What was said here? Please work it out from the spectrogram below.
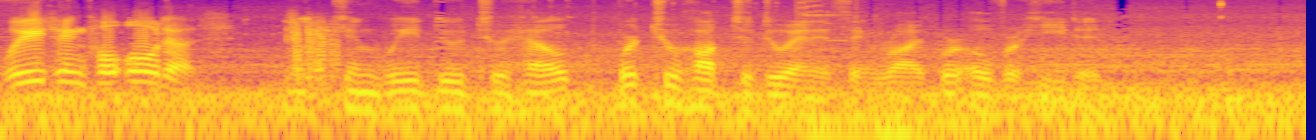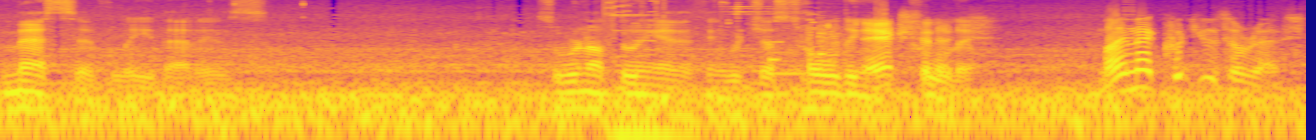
Waiting for orders. What can we do to help? We're too hot to do anything right. We're overheated. Massively, that is. So we're not doing anything. We're just holding and Excellent. cooling. My mech could use a rest.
